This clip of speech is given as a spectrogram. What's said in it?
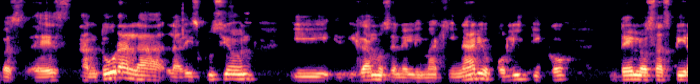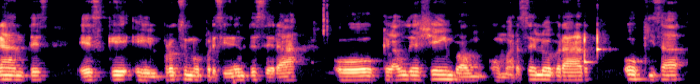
pues es tan dura la, la, discusión y digamos en el imaginario político de los aspirantes es que el próximo presidente será o Claudia Sheinbaum o Marcelo Ebrard o quizá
